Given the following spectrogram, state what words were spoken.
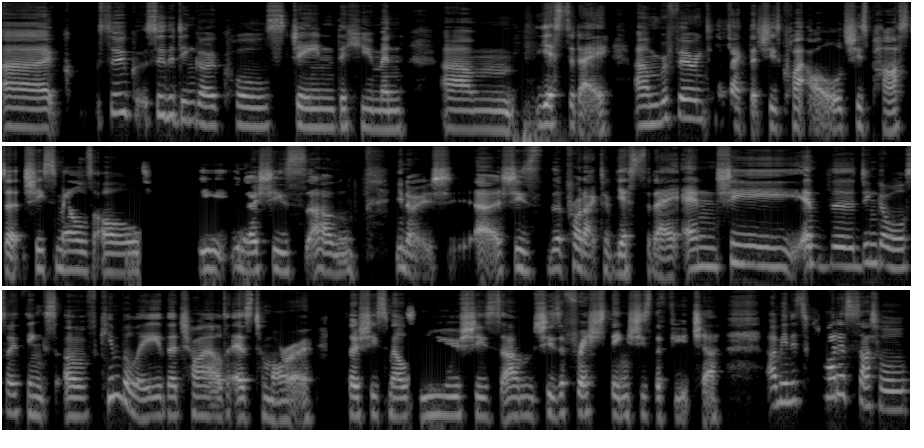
uh, Sue, Sue the dingo calls Jean the human um, yesterday, um, referring to the fact that she's quite old. She's past it. She smells old. You know, she's, um, you know, she, uh, she's the product of yesterday, and she and the dingo also thinks of Kimberly, the child, as tomorrow. So she smells new. She's um, she's a fresh thing. She's the future. I mean, it's quite a subtle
